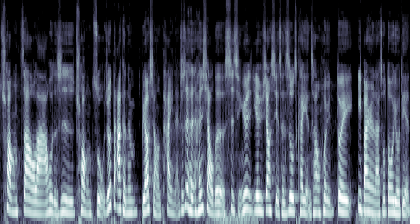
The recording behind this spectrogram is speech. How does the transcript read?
创造啦，或者是创作，就是大家可能不要想得太难，就是很很小的事情。因为也许像写程式或者开演唱会，对一般人来说都有点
